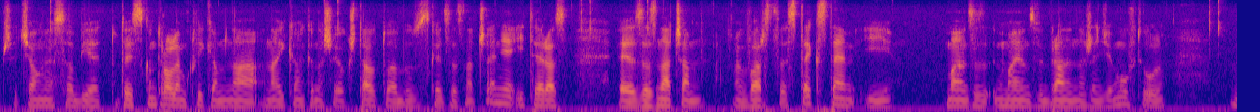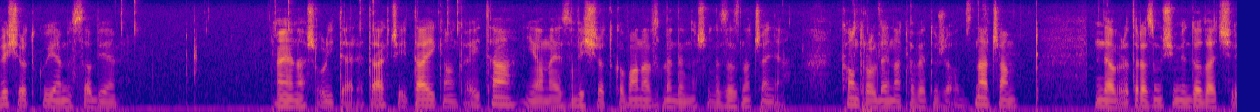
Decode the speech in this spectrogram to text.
przeciągnę sobie, tutaj z kontrolem klikam na, na ikonkę naszego kształtu, aby uzyskać zaznaczenie i teraz e, zaznaczam warstwę z tekstem i mając, mając wybrane narzędzie Move Tool wyśrodkujemy sobie e, naszą literę, tak? Czyli ta ikonka i ta i ona jest wyśrodkowana względem naszego zaznaczenia. Ctrl D na klawiaturze odznaczam. Dobra, teraz musimy dodać e,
